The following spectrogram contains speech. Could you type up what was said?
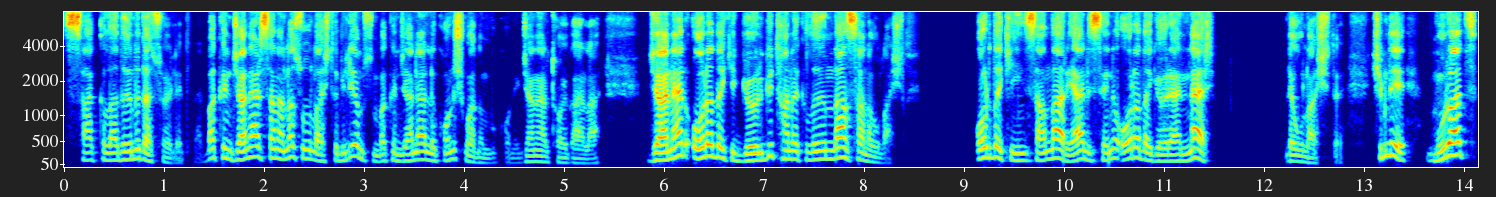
sakladığını da söylediler. Bakın Caner sana nasıl ulaştı biliyor musun? Bakın Caner'le konuşmadım bu konuyu, Caner Toygar'la. Caner oradaki görgü tanıklığından sana ulaştı. Oradaki insanlar yani seni orada görenlerle ulaştı. Şimdi Murat,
